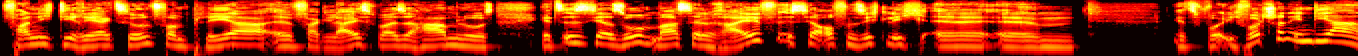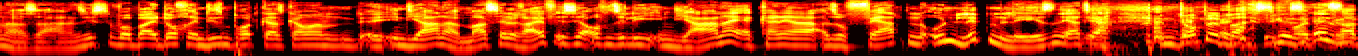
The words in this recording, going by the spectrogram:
fand ich die Reaktion von Player äh, vergleichsweise harmlos. Jetzt ist es ja so, Marcel Reif ist ja offensichtlich äh, ähm, Jetzt ich wollte schon Indianer sagen, siehst du? Wobei doch in diesem Podcast kann man äh, Indianer. Marcel Reif ist ja offensichtlich Indianer. Er kann ja also Fährten und Lippen lesen. Er hat ja, ja im Doppelpass gesessen. Hat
